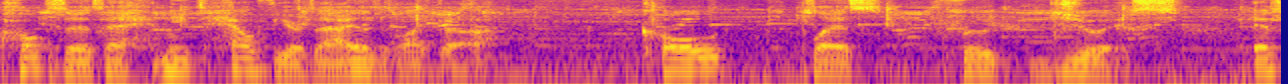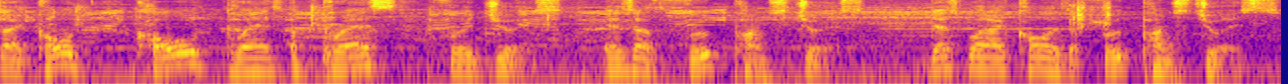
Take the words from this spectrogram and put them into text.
hope this uh, needs healthier. That is like a cold plus fruit juice. It's a cold, cold plus a press fruit juice. It's a fruit punch juice. That's what I call it, a fruit punch juice.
